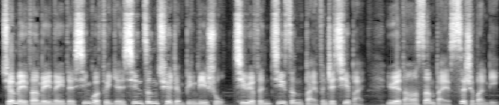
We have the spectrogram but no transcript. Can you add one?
全美范围内的新冠肺炎新增确诊病例数七月份激增百分之七百，约达三百四十万例，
